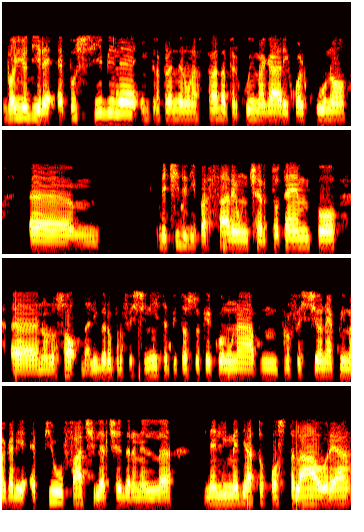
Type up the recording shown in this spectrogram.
voglio dire, è possibile intraprendere una strada per cui magari qualcuno ehm, decide di passare un certo tempo, eh, non lo so, da libero professionista piuttosto che con una mh, professione a cui magari è più facile accedere nel, nell'immediato post laurea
